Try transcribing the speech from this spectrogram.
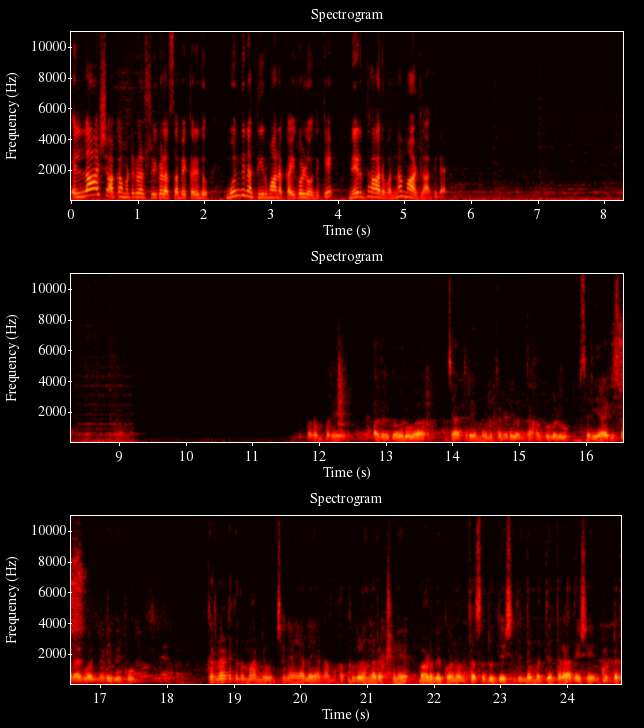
ಎಲ್ಲಾ ಶಾಖಾ ಮಠಗಳ ಶ್ರೀಗಳ ಸಭೆ ಕರೆದು ಮುಂದಿನ ತೀರ್ಮಾನ ಕೈಗೊಳ್ಳೋದಕ್ಕೆ ನಿರ್ಧಾರವನ್ನ ಮಾಡಲಾಗಿದೆ. ಪರಂಪರೆ, ಅದರ ಗೌರವ, ಜಾತ್ರೆಯ ಮೂಲಕ ನಡೆಯುವಂಥ ಹಬ್ಬಗಳು ಸರಿಯಾಗಿ ಸರಾಗವಾಗಿ ನಡೀಬೇಕು. ಕರ್ನಾಟಕದ ಮಾನ್ಯ ಉಚ್ಚ ನ್ಯಾಯಾಲಯ ನಮ್ಮ ಹಕ್ಕುಗಳನ್ನು ರಕ್ಷಣೆ ಮಾಡಬೇಕು ಅನ್ನುವಂಥ ಸದುದ್ದೇಶದಿಂದ ಮಧ್ಯಂತರ ಆದೇಶ ಏನು ಕೊಟ್ಟದ,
